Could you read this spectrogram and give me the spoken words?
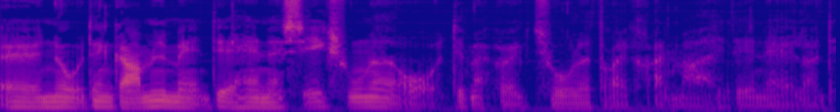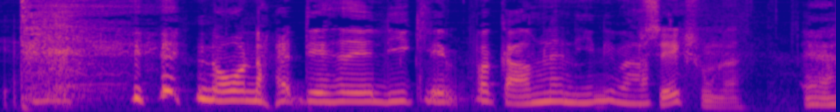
Øh, nå, den gamle mand der, han er 600 år. Det man kan jo ikke tåle at drikke ret meget i den alder der. Nå nej, det havde jeg lige glemt, hvor gammel han egentlig var. 600. Ja.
